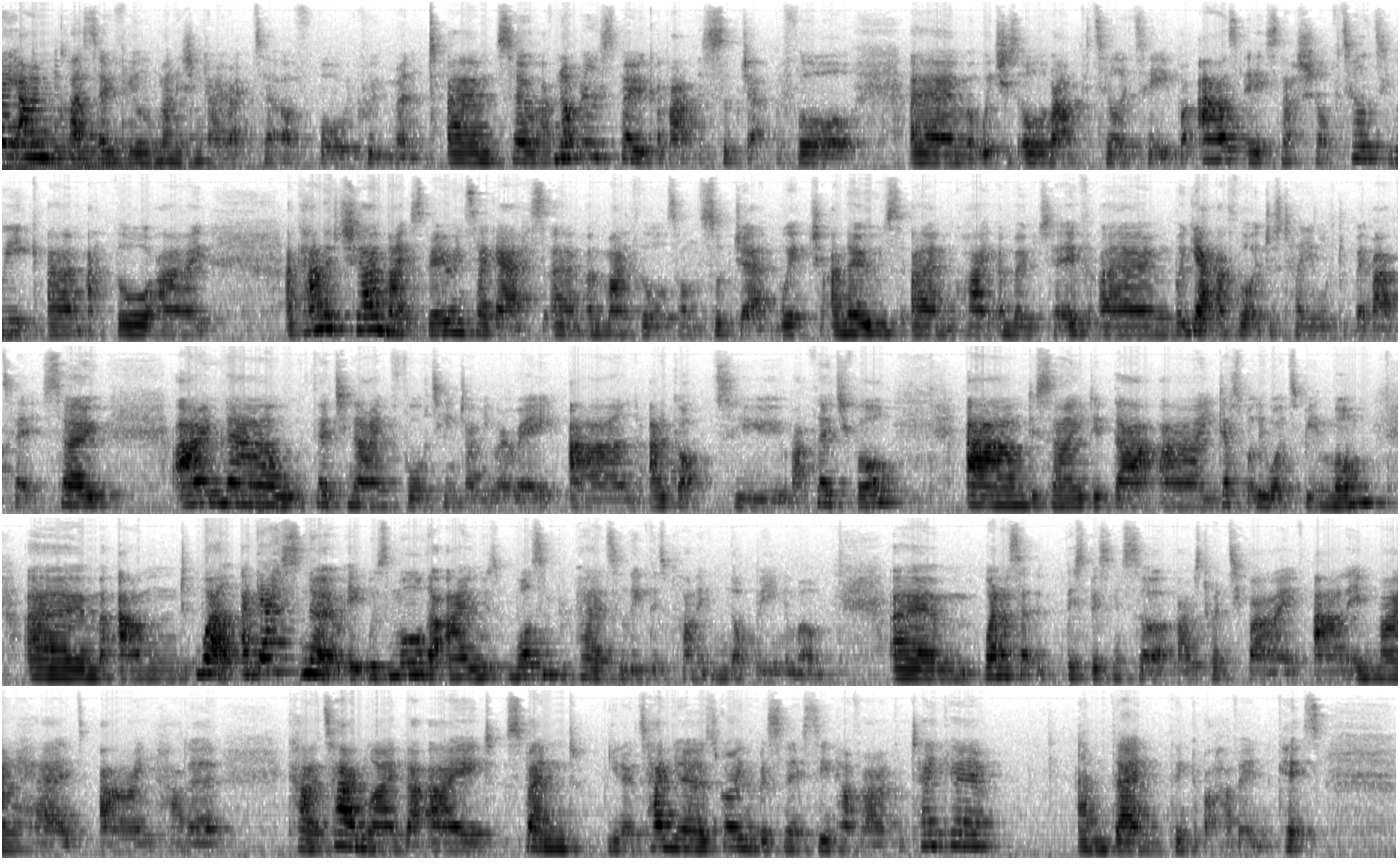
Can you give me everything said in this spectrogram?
Hi, I'm Claire Sofield, Managing Director of Four Recruitment. Um, so I've not really spoke about this subject before, um, which is all around fertility, but as it's National Fertility Week, um, I thought I'd I kind of share my experience, I guess, um, and my thoughts on the subject, which I know is um, quite emotive. Um, but yeah, I thought I'd just tell you a little bit about it. So I'm now 39, 14 January, and I got to about 34 and decided that I desperately wanted to be a mum. Um, and well, I guess no, it was more that I was wasn't prepared to leave this planet not being a mum. Um, when I set this business up, I was 25, and in my head, I had a kind of timeline that I'd spend, you know, 10 years growing the business, seeing how far I could take it, and then think about having kids.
